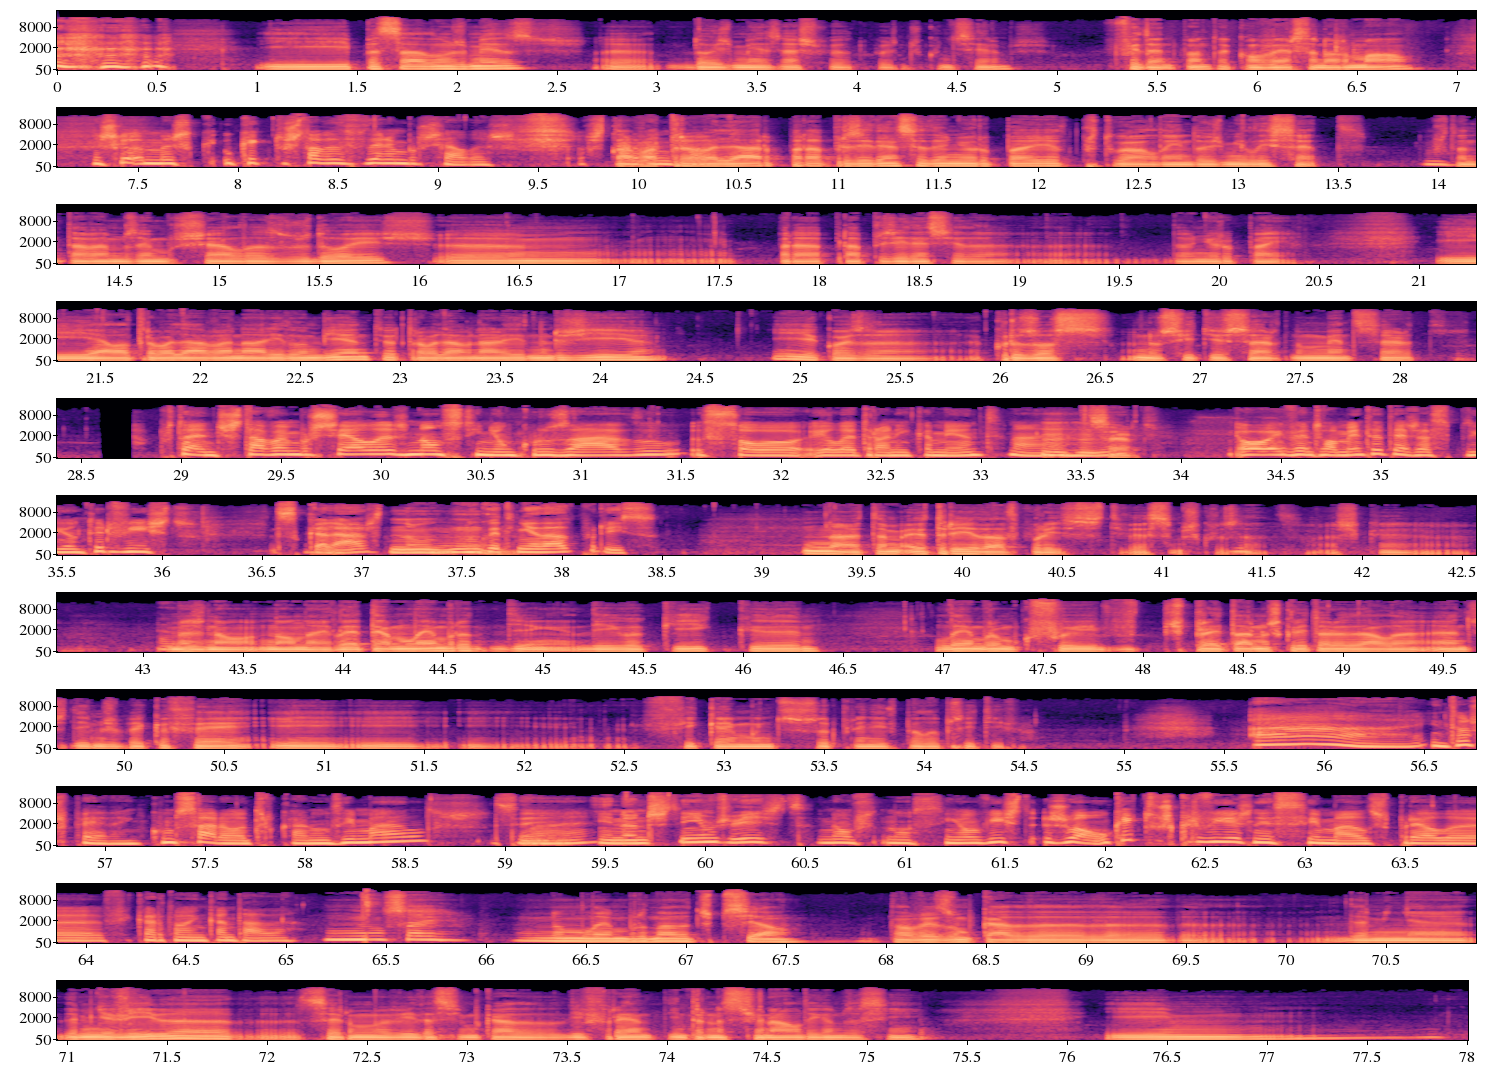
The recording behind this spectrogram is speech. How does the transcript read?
e passado uns meses, eh, dois meses acho eu, depois de nos conhecermos, fui dando pronto, a conversa normal. Mas, mas, o que é que tu estavas a fazer em Bruxelas? Estava a trabalhar para a presidência da União Europeia de Portugal em 2007. Portanto, estávamos em Bruxelas os dois um, para, para a presidência da, da União Europeia. E ela trabalhava na área do ambiente, eu trabalhava na área de energia e a coisa cruzou-se no sítio certo, no momento certo. Portanto, estavam em Bruxelas, não se tinham cruzado só eletronicamente, não é? Uhum. Certo. Ou eventualmente até já se podiam ter visto. Se calhar, hum. nunca tinha dado por isso. Não, eu, eu teria dado por isso se tivéssemos cruzado. Acho que. Mas não, não dei. Até me lembro, digo aqui que lembro-me que fui espreitar no escritório dela antes de irmos beber café e, e, e fiquei muito surpreendido pela positiva. Ah, então esperem. Começaram a trocar uns e-mails. Sim. Não, é? E não nos tínhamos visto. não, não se tinham visto. João, o que é que tu escrevias nesses e-mails para ela ficar tão encantada? Não sei, não me lembro nada de especial. Talvez um bocado da, minha, da minha vida, de ser uma vida assim um bocado diferente, internacional, digamos assim. E hum,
